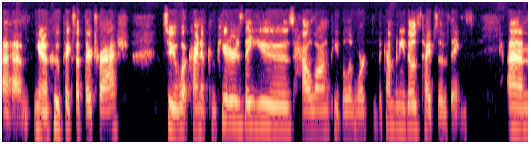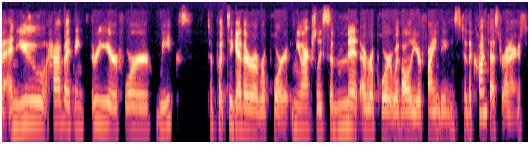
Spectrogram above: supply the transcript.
um, you know who picks up their trash to what kind of computers they use, how long people have worked at the company, those types of things. Um, and you have, I think, three or four weeks to put together a report. And you actually submit a report with all your findings to the contest runners,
